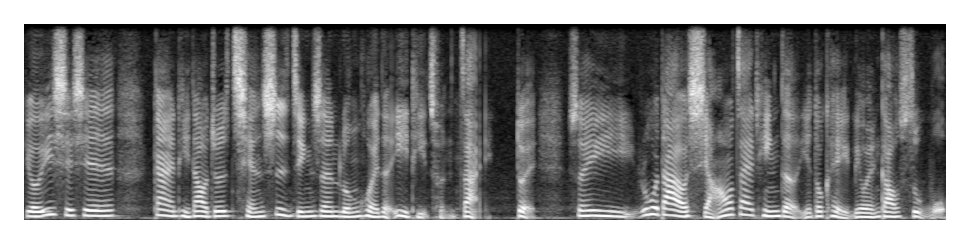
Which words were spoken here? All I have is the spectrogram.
有一些些刚才提到就是前世今生轮回的议题存在。对，所以如果大家有想要再听的，也都可以留言告诉我。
